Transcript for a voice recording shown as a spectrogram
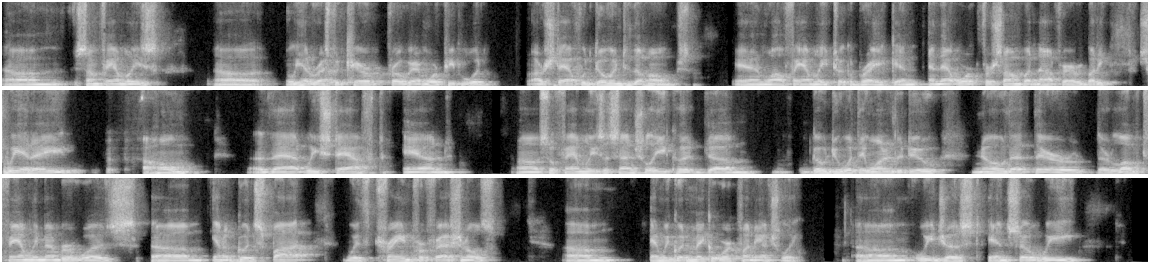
Um, some families uh, we had a respite care program where people would our staff would go into the homes and while family took a break and and that worked for some but not for everybody. So we had a a home that we staffed and uh, so families essentially could um, go do what they wanted to do, know that their their loved family member was um, in a good spot with trained professionals, um, and we couldn't make it work financially. Um, we just and so we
